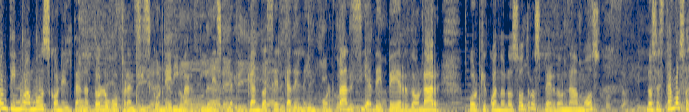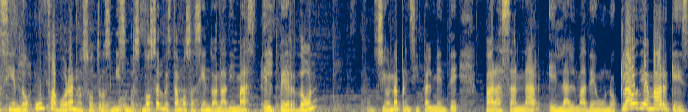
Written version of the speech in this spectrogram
Continuamos con el tanatólogo Francisco Neri Martínez platicando acerca de la importancia de perdonar, porque cuando nosotros perdonamos, nos estamos haciendo un favor a nosotros mismos, no se lo estamos haciendo a nadie más. El perdón funciona principalmente para sanar el alma de uno. Claudia Márquez,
